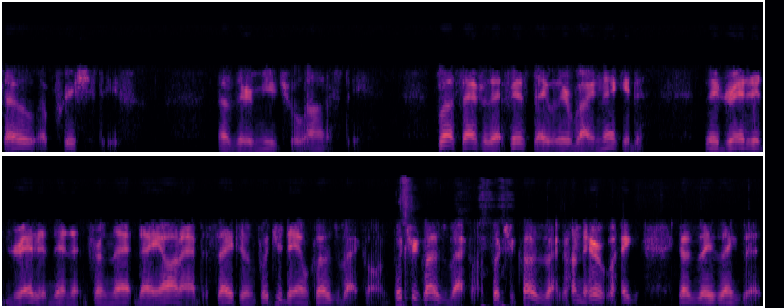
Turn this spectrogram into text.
so appreciative of their mutual honesty. Plus, after that fifth day with everybody naked, they dreaded it and dreaded. It. Then from that day on, I had to say to them, "Put your damn clothes back on. Put your clothes back on. Put your clothes back on." Everybody, because they think that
